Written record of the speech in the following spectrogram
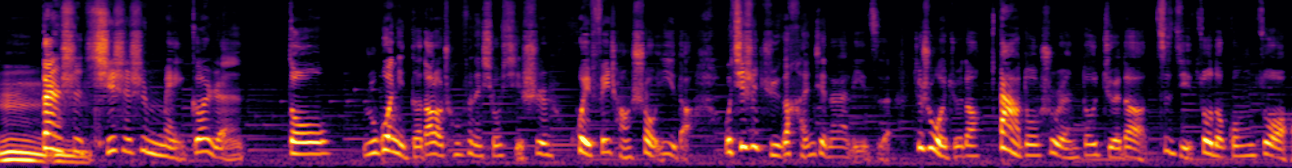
嗯，但是其实是每个人都如果你得到了充分的休息，是会非常受益的。我其实举一个很简单的例子，就是我觉得大多数人都觉得自己做的工作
